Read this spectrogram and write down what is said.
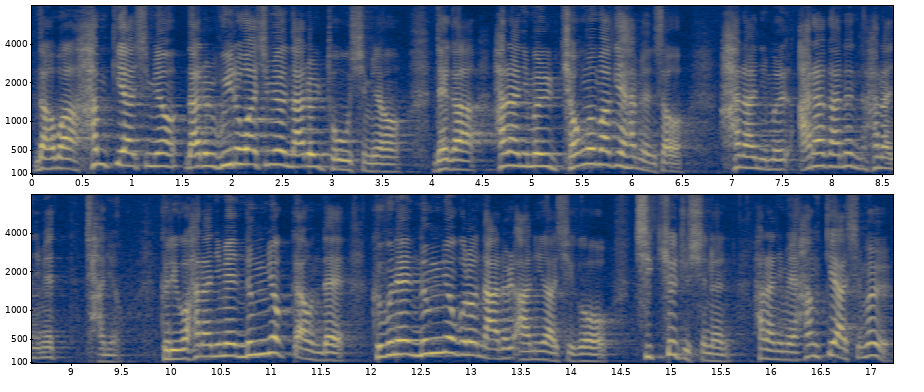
나와 함께 하시며 나를 위로하시며 나를 도우시며 내가 하나님을 경험하게 하면서 하나님을 알아가는 하나님의 자녀 그리고 하나님의 능력 가운데 그분의 능력으로 나를 안위하시고 지켜주시는 하나님의 함께 하심을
